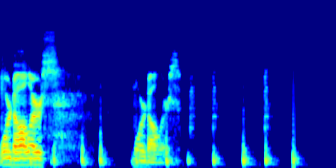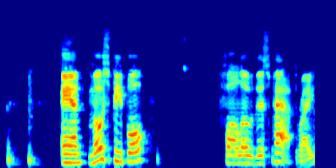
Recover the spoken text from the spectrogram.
More dollars, more dollars. And most people follow this path, right?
